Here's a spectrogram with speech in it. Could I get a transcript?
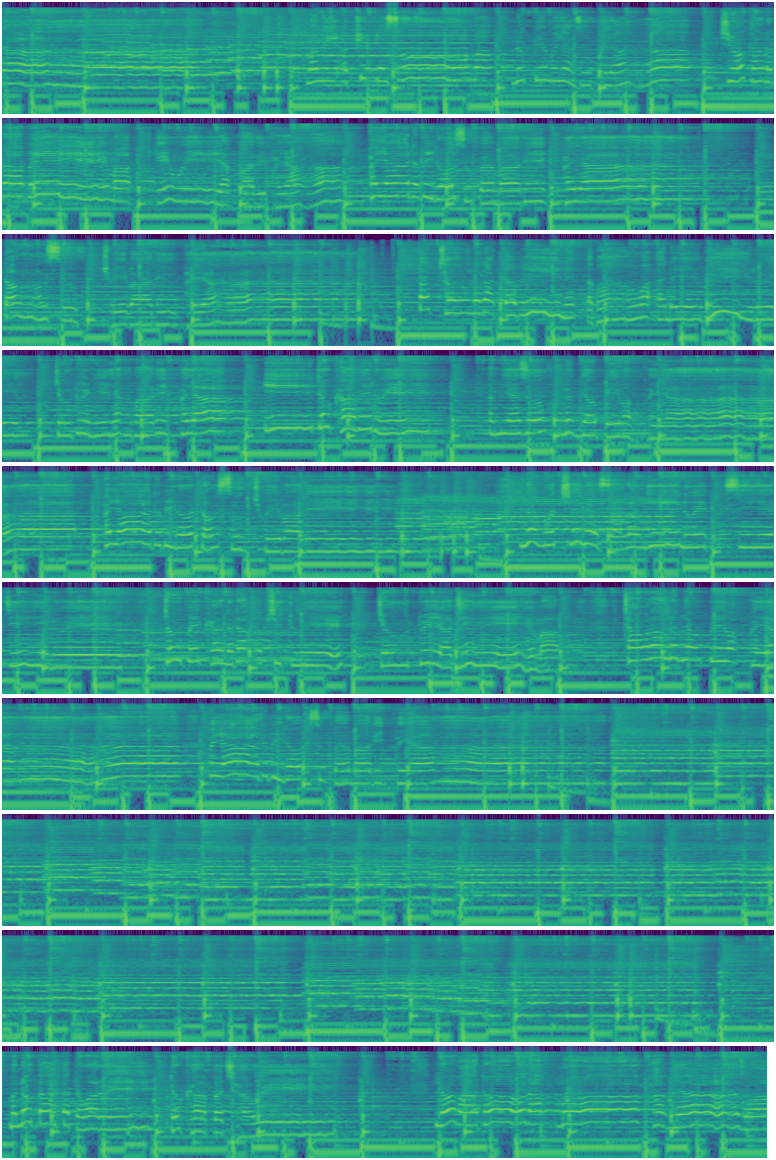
ယာငါလေးအဖြစ်ပြဆုံးမလူကင်းမရစေဖယာယောကံတရားပေးမှာကင်းဝေးရပါသည်ဖယာဖယာတပိတော်စုပန်ပါသည်ဖယာတောင်းစုချွေပါသည်ဖယာတ ထုံရကပီးနဲ့တဘာဝအန္တရာယ်ပြီးတွေကြုံတွေ့နေရပါသည်ဖယာဤဒုက္ခဘေးတွေအမြတ်ဆုံးလွတ်မြောက်ပေးပါဖယာဖယာတပီတော့တောင်းစုချွေပါသည်ညမချင်းနဲ့စာလောင်ကြီးတွေစင်ရဲ့ကြီးတွေတုံးပိတ်ခံတရအဖြစ်တွေ ကြုံတွေ့ရခြင်းမှာထာဝရလွတ်မြောက်ပေးပါဖယာဖယာတပီတော့စုပန်ပါသည်ဖယာ မနုဿတတ္တဝါတွေဒုက္ခပတ်ချဝေလောဘဒေါသမောဟများစွာ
